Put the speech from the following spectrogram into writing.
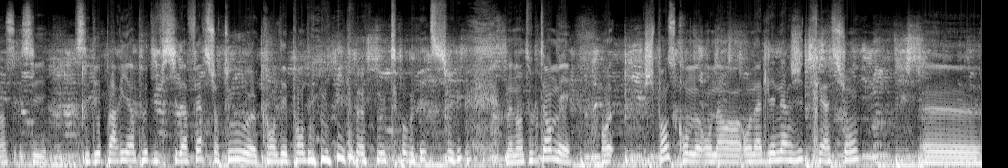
Non, c'est- des paris un peu difficiles à faire, surtout euh, quand des pandémies peuvent nous tomber dessus maintenant tout le temps. Mais je pense qu'on on a, de l'énergie de création. Euh,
